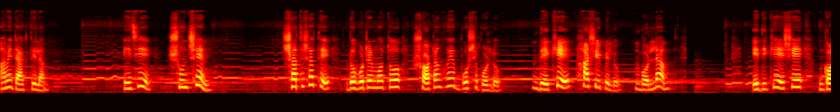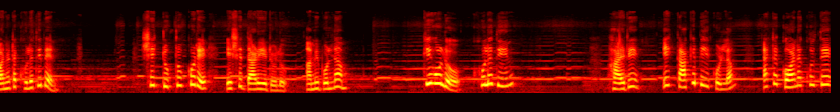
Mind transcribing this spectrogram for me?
আমি ডাক দিলাম। এই যে, শুনছেন? সাথে সাথে রোবটের মতো শটাং হয়ে বসে পড়ল। দেখে হাসি পেল। বললাম এদিকে এসে গয়নাটা খুলে দিবেন? সে টুকটুক করে এসে দাঁড়িয়ে রইল। আমি বললাম, কি হলো? খুলে দিন। হায় রে, এ কাকে বিয়ে করলাম? একটা গয়না খুলতে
